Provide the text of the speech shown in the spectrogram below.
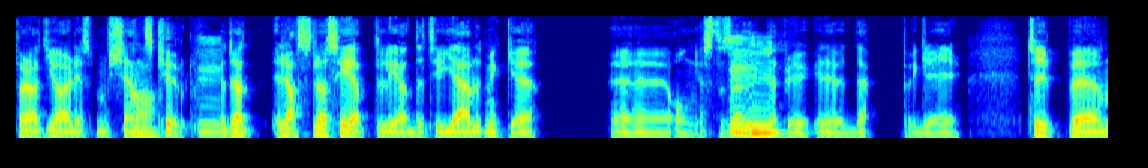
för att göra det som känns Ja. kul. Mm. Jag tror att rastlöshet leder till jävligt mycket eh, ångest och så här, Mm. depp, eh, deppgrejer. Typ, eh,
